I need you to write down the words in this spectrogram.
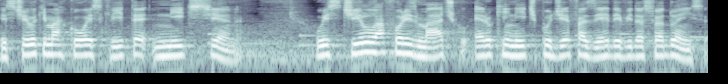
estilo que marcou a escrita nietzschiana. O estilo aforismático era o que Nietzsche podia fazer devido à sua doença,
